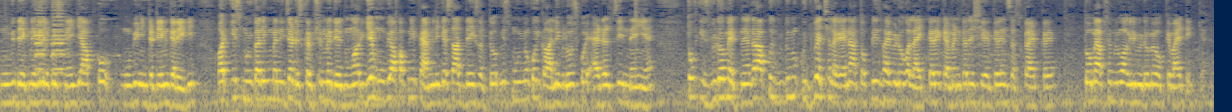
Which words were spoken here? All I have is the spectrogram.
मूवी देखने के लिए कुछ नहीं कि आपको मूवी इंटरटेन करेगी, और इस मूवी का लिंक मैं नीचे डिस्क्रिप्शन में दे दूँगा। और ये मूवी आप अपनी फैमिली के साथ देख सकते हो। इस मूवी में कोई गाली ग्लोज, कोई एडल्ट सीन नहीं है। तो इस वीडियो में इतने अगर आपको इस वीडियो में कुछ भी अच्छा लगे ना तो प्लीज़ भाई वीडियो को लाइक करें कमेंट करें शेयर करें सब्सक्राइब करें। तो मैं आपसे मिलूँगा अगली वीडियो में ओके बाय टेक केयर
